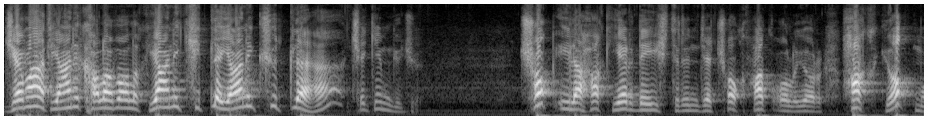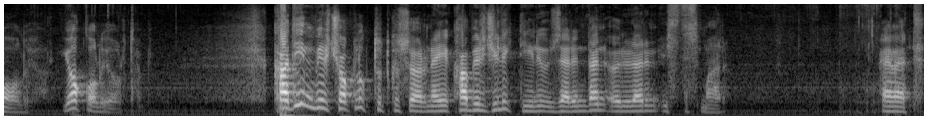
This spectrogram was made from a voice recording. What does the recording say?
Cemaat yani kalabalık, yani kitle, yani kütle, ha? çekim gücü. Çok ile hak yer değiştirince çok hak oluyor. Hak yok mu oluyor? Yok oluyor tabii. Kadim bir çokluk tutkusu örneği kabircilik dini üzerinden ölülerin istismarı. Evet,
